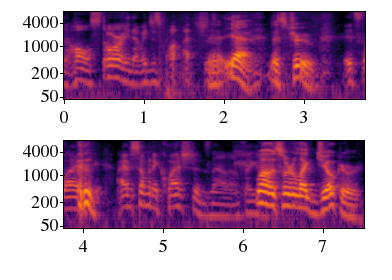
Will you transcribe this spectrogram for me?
the whole story that we just watched Uh, yeah, that's true. it's like i have so many questions now that i'm thinking Well, it's sort of like Joker.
